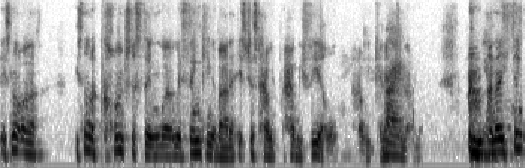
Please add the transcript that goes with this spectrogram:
it's not a it's not a conscious thing where we're thinking about it. It's just how how we feel, how we connect. Right. and I think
